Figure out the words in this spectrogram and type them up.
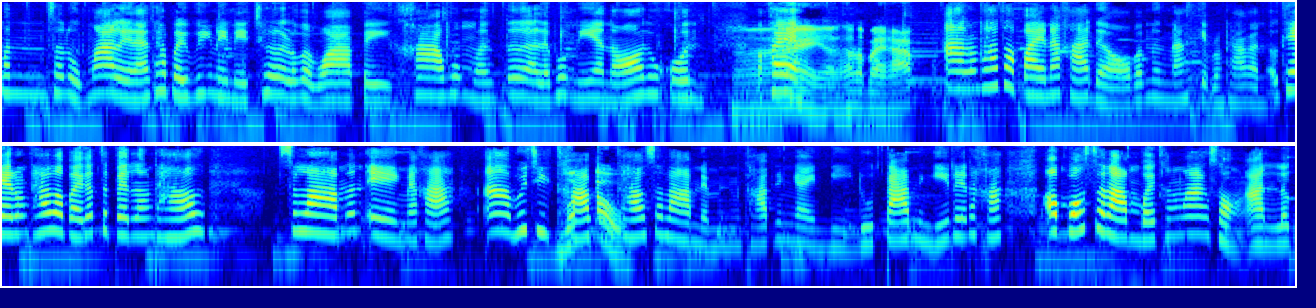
มันสนุกมากเลยนะ ถ้าไปวิ่งในเนเจอร์ แล้วแบบว่าไปฆ่าพวกมอนสเตอร์อะไรพวกนี้อะเนาะทุกคน โอเคใช่ท่านต่อไปครับ อ่ารองเท้าต่อไปนะคะ เดี๋ยวแป๊บนึงนะ เก็บรองเท้ากัน โอเค รองเท้าต่อไปก็จะเป็นรองเท้า สลามนั่นเองนะคะอ่าวิธีคราฟรว้าวองเท้าสลามเนี่ยมันคราฟยังไงนี่ดูตามอย่างนี้เลยนะคะ เอาบล็อกสลามไว้ข้างล่าง 2 อัน แล้ว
